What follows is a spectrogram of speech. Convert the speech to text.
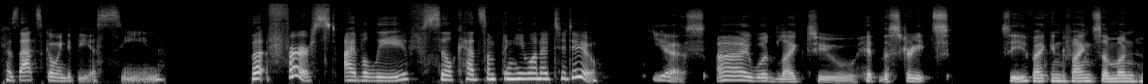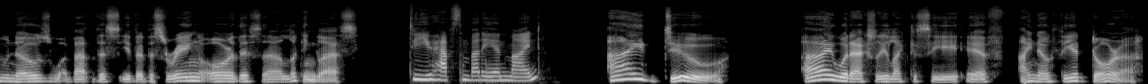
because that's going to be a scene. But first, I believe Silk had something he wanted to do. Yes, I would like to hit the streets, see if I can find someone who knows about this, either this ring or this uh, looking glass. Do you have somebody in mind? I do. I would actually like to see if I know Theodora.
